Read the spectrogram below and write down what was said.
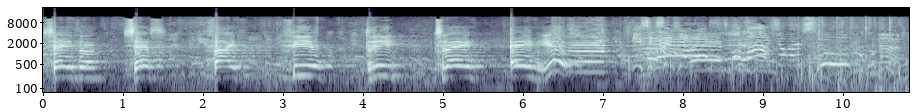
zeven, zes, vijf, vier, drie, twee, één. Yo! Succes jongens!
